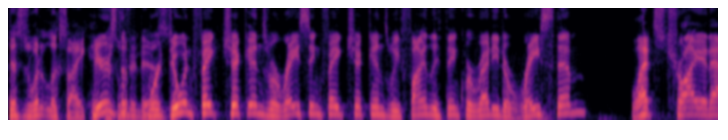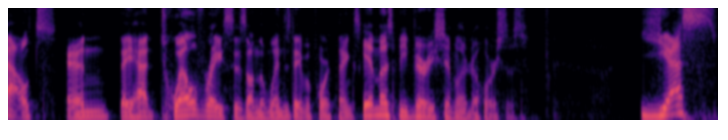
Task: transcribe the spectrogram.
this is what it looks like. here's the what it is. we're doing fake chickens. We're racing fake chickens. We finally think we're ready to race them. Let's try it out." And they had twelve races on the Wednesday before Thanksgiving. It must be very similar to horses. yes,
